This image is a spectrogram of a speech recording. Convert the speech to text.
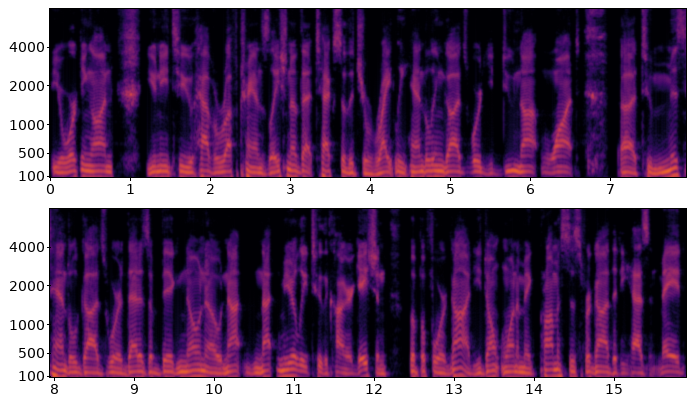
you're working on you need to have a rough translation of that text so that you're rightly handling god's word. You do not want to mishandle god's word that is a big no-no not not merely to the congregation but before God. You don't want to make promises for God that he hasn't made.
